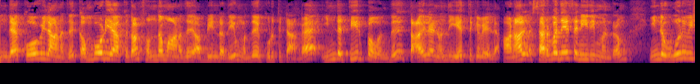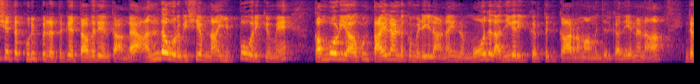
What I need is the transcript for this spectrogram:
இந்த கோவிலானது கம்போடியாவுக்கு தான் சொந்தமானது அப்படின்றதையும் வந்து கொடுத்துட்டாங்க இந்த தீர்ப்பை வந்து தாய்லாந்து வந்து ஏத்துக்கவே இல்லை. ஆனால் சர்வதேச நீதிமன்றம் இந்த ஒரு விஷயத்தை குறிப்பிடுறதுக்கு தவறி இருக்காங்க. அந்த ஒரு விஷயம் தான் இப்போ வரைக்குமே கம்போடியாவுக்கும் தாய்லாந்துக்கும் இடையிலான இந்த மோதல் அதிகரிக்கிறதுக்கு காரணமாக அமைஞ்சிருக்கு. அது என்னன்னா இந்த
